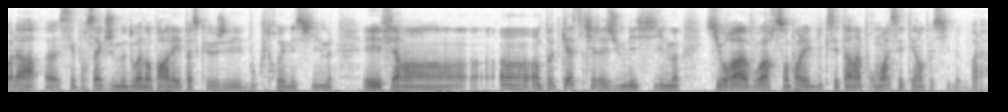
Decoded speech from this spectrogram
voilà. Euh, c'est pour ça que je me dois d'en parler parce que j'ai beaucoup trop aimé ce film. Et faire un podcast qui résume les films qui aura à voir sans parler de Lux Eterna, pour moi, c'était impossible. Voilà.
